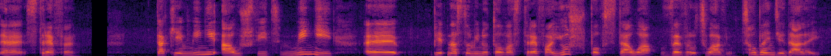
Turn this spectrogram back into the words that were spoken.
e, strefy. Takie mini Auschwitz, mini e, 15-minutowa strefa już powstała we Wrocławiu. Co będzie dalej?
